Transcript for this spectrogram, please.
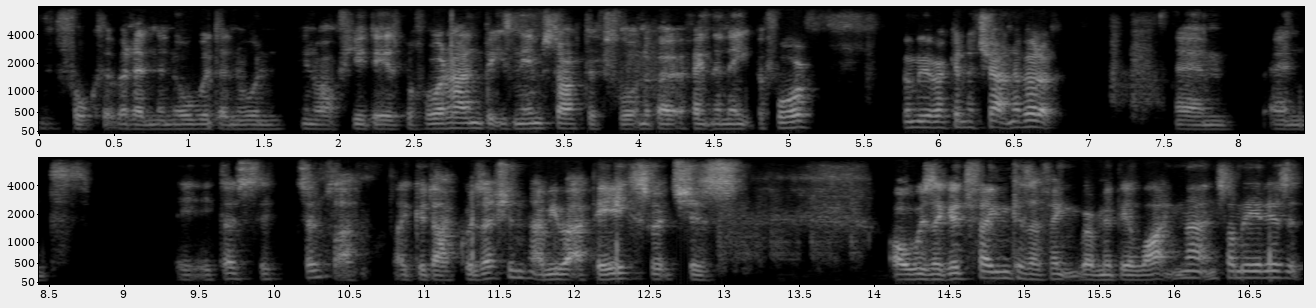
the folk that were in the know would have known, you know, a few days beforehand. But his name started floating about, I think, the night before when we were kind of chatting about it. Um, and it, it does. It sounds like a, a good acquisition, a wee bit of pace, which is always a good thing because I think we're maybe lacking that in some areas at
